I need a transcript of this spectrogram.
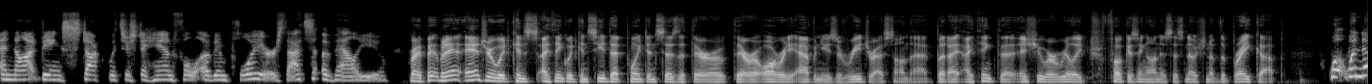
and not being stuck with just a handful of employers. That's a value. Right, but, but Andrew would, I think, would concede that point and says that there are there are already avenues of redress on that. But I, I think the issue we're really tr- focusing on is this notion of the breakup. Well, well, no,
